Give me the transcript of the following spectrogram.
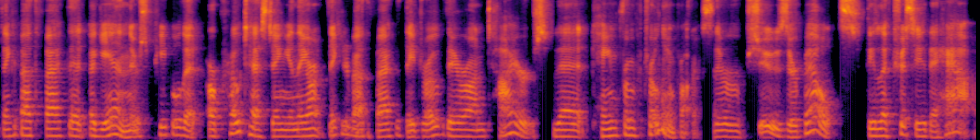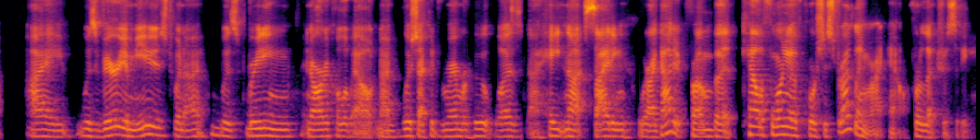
Think about the fact that again, there's people that are protesting and they aren't thinking about the fact that they drove there on tires that came from petroleum products, their shoes, their belts, the electricity they have. I was very amused when I was reading an article about, and I wish I could remember who it was. I hate not citing where I got it from, but California, of course, is struggling right now for electricity,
